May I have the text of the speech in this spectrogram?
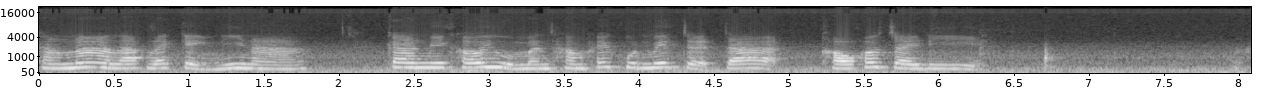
ทั้งน่ารักและเก่งนี่นา การมีเขาอยู่มันทำให้คุณไม่เจิดจ้า เขาเข้าใจดีพัก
